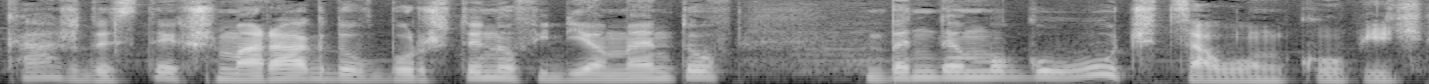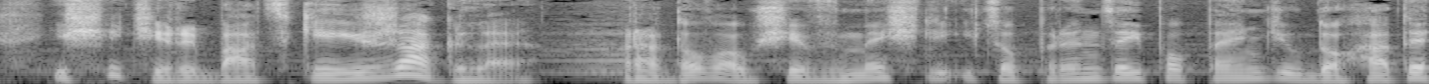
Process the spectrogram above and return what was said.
każdy z tych szmaragdów, bursztynów i diamentów Będę mógł łódź całą kupić i sieci rybackie i żagle. Radował się w myśli i co prędzej popędził do chaty,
